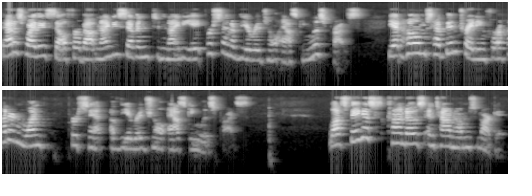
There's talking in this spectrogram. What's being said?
That is why they sell for about 97 to 98% of the original asking list price. Yet homes have been trading for 101% of the original asking list price. Las Vegas condos and townhomes market.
